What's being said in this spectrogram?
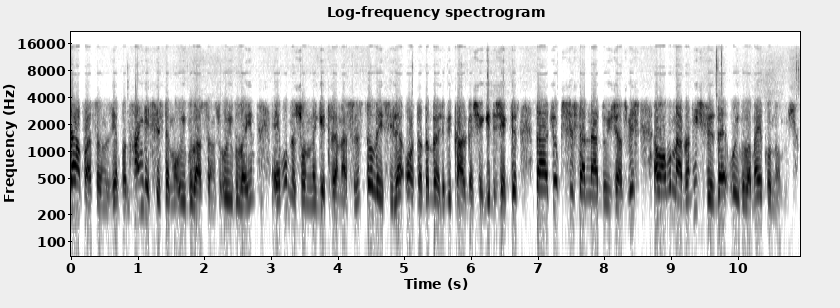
ne yaparsanız yapın, hangi hangi sistemi uygularsanız uygulayın e, bunun sonunu getiremezsiniz. Dolayısıyla ortada böyle bir kargaşa gidecektir. Daha çok sistemler duyacağız biz ama bunlardan hiçbiri de uygulamaya konulmayacak.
